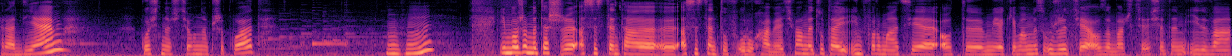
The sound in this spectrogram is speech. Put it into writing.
radiem, głośnością na przykład. Mhm. I możemy też y, asystenta, y, asystentów uruchamiać. Mamy tutaj informacje o tym, jakie mamy zużycie. O, zobaczcie, 7,2.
